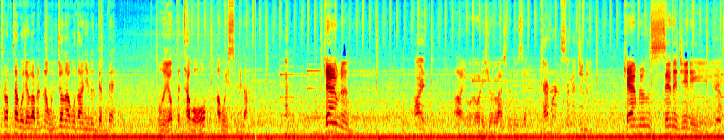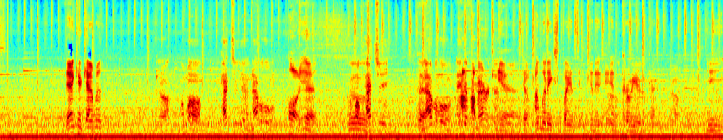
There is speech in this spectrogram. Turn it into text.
트럭 타고 제가 맨날 운전하고 다니는 데인데 오늘 옆에 타고 가고 있습니다. Cameron, Hi, uh, what is your last name? You say? Cameron Synergy. Cameron Senegini. Yes. Thank you, Cameron. Yeah. I'm a Apache and Navajo. Oh yeah. I'm Apache and Yeah. Navajo, Native 아, 아, American. Yeah, so I'm gonna explain it in, in Korean, okay? Yeah. 이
